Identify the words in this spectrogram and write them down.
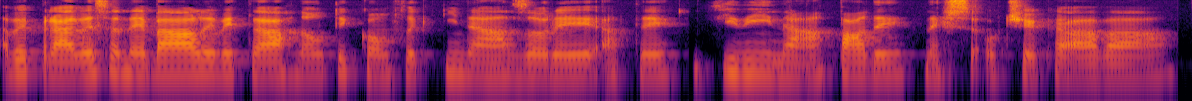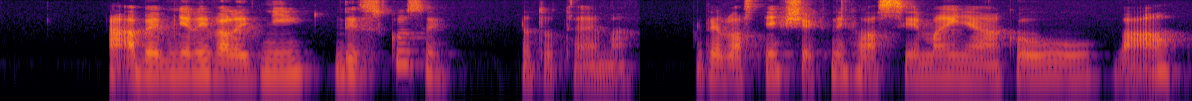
aby právě se nebáli vytáhnout ty konfliktní názory a ty jiný nápady, než se očekává. A aby měli validní diskuzi na to téma, kde vlastně všechny hlasy mají nějakou váhu,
